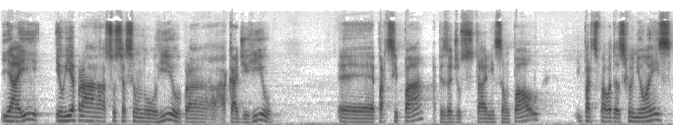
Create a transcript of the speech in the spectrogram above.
E aí eu ia para a associação no Rio, para a CAD Rio, é, participar, apesar de eu estar em São Paulo, e participava das reuniões.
